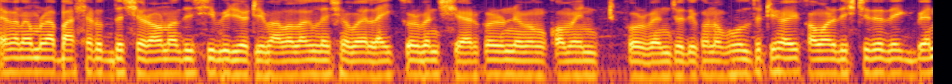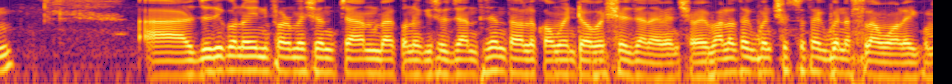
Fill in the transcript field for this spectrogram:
এখন আমরা বাসার উদ্দেশ্যে রওনা দিচ্ছি ভিডিওটি ভালো লাগলে সবাই লাইক করবেন শেয়ার করবেন এবং কমেন্ট করবেন। যদি কোনো ভুল ত্রুটি হয় ক্ষমার দৃষ্টিতে দেখবেন। আর যদি কোনো ইনফরমেশন চান বা কোনো কিছু জানতে চান, তাহলে কমেন্টে অবশ্যই জানাবেন। সবাই ভালো থাকবেন, সুস্থ থাকবেন, আসসালামু আলাইকুম।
